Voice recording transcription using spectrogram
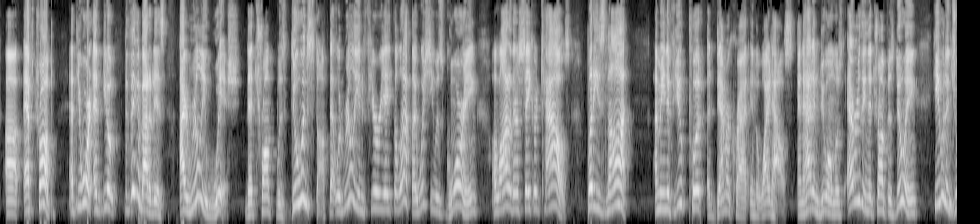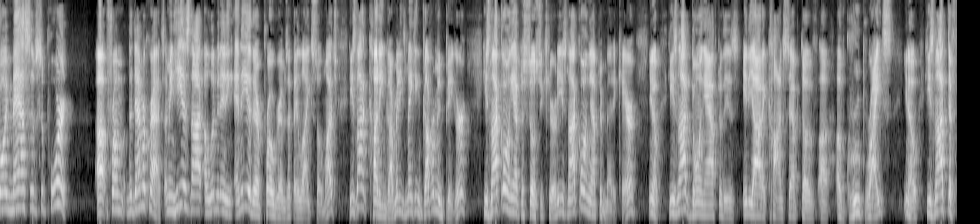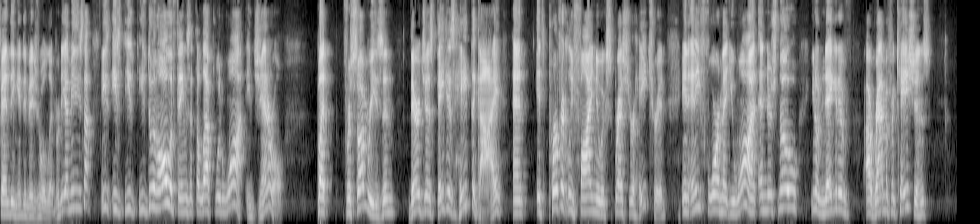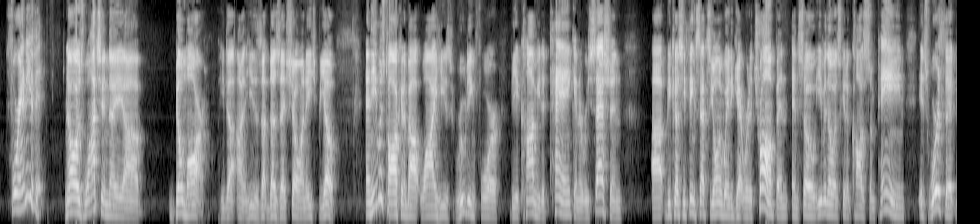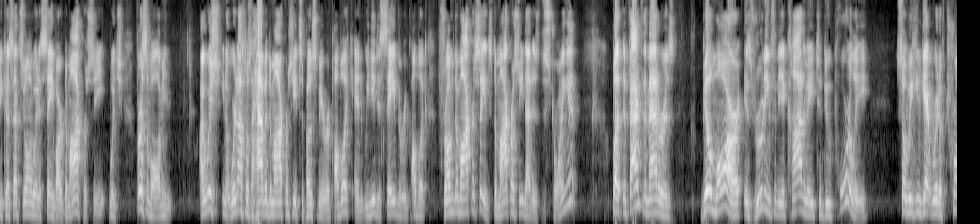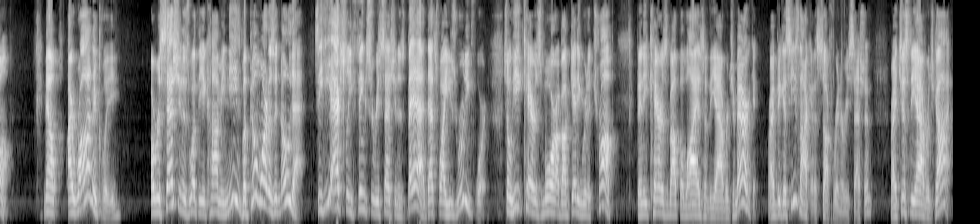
uh, f Trump" at the award. And you know, the thing about it is I really wish that Trump was doing stuff that would really infuriate the left. I wish he was goring a lot of their sacred cows, but he's not. I mean, if you put a Democrat in the White House and had him do almost everything that Trump is doing, he would enjoy massive support uh, from the Democrats. I mean, he is not eliminating any of their programs that they like so much. He's not cutting government, he's making government bigger. He's not going after Social Security. He's not going after Medicare. You know, he's not going after this idiotic concept of uh, of group rights. You know, he's not defending individual liberty. I mean, he's not. He's he's he's, he's doing all the things that the left would want in general, but for some reason they're just they just hate the guy and it's perfectly fine to express your hatred in any form that you want and there's no you know negative uh, ramifications for any of it no, I was watching a uh, Bill Maher. He does, uh, he does, that show on HBO, and he was talking about why he's rooting for the economy to tank in a recession uh, because he thinks that's the only way to get rid of Trump. And, and so, even though it's going to cause some pain, it's worth it because that's the only way to save our democracy. Which, first of all, I mean, I wish, you know, we're not supposed to have a democracy. It's supposed to be a republic, and we need to save the republic from democracy. It's democracy that is destroying it. But the fact of the matter is, Bill Maher is rooting for the economy to do poorly so we can get rid of Trump. Now, ironically, a recession is what the economy needs, but Bill Maher doesn't know that. See, he actually thinks a recession is bad. That's why he's rooting for it. So he cares more about getting rid of Trump than he cares about the lives of the average American, right? Because he's not going to suffer in a recession, right? Just the average guy.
